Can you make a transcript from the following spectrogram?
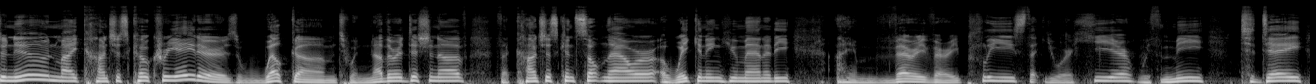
afternoon, my conscious co creators. Welcome to another edition of the Conscious Consultant Hour Awakening Humanity. I am very, very pleased that you are here with me today.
